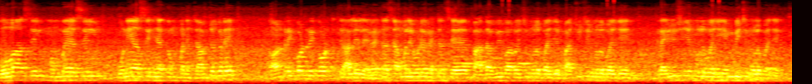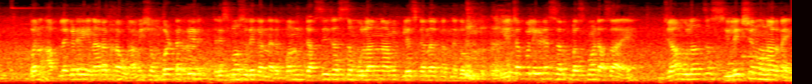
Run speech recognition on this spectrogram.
गोवा असेल मुंबई असेल पुणे असेल ह्या कंपनीच्या आमच्याकडे ऑन रेकॉर्ड रेकॉर्ड आलेले आहे. व्हॅकन्सी आम्हाला एवढ्या व्हॅकन्सी आहे. दहावी बारावीची मुलं पाहिजे पाचवीची मुलं पाहिजे ग्रॅज्युएशनची मुलं पाहिजे एम बीची मुलं पाहिजे. पण आपल्याकडे येणारा क्राऊड आम्ही शंभर टक्के रिस्पॉन्स इथे करणार आहे. पण जास्तीत जास्त मुलांना आम्ही प्लेस करण्याचा प्रयत्न करू. याच्या पलीकडे सर प्लस पॉईंट असा आहे. ज्या मुलांचं सिलेक्शन होणार नाही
